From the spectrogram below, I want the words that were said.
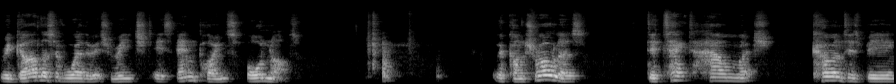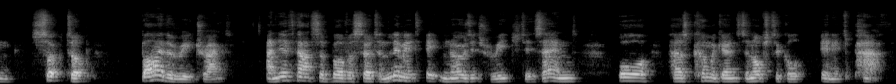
regardless of whether it's reached its endpoints or not. The controllers detect how much current is being sucked up by the retract, and if that's above a certain limit, it knows it's reached its end or has come against an obstacle in its path.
